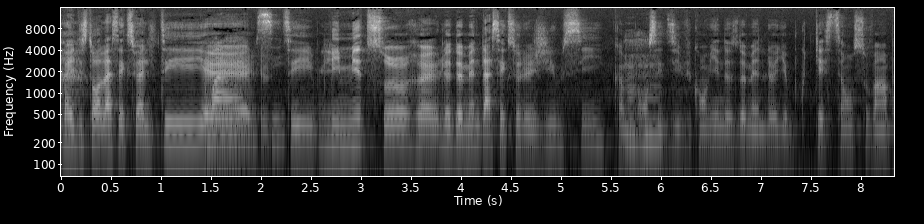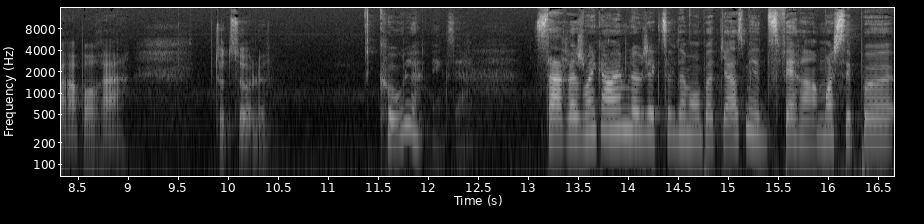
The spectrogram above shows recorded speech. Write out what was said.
Ben, l'histoire de la sexualité, Ouais, euh, tu sais, limite sur euh, le domaine de la sexologie aussi. Comme on Mhm. s'est dit, vu qu'on vient de ce domaine-là, il y a beaucoup de questions souvent par rapport à tout ça, là. Cool. Exact. Ça rejoint quand même l'objectif de mon podcast, mais différent. Moi, je sais pas.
